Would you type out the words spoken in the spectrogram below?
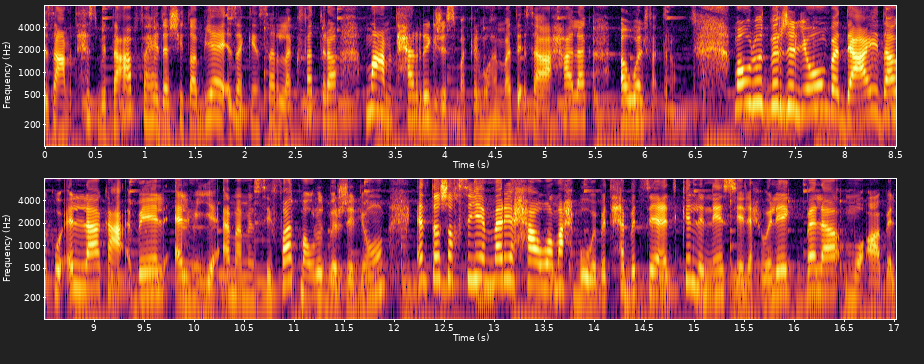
إذا عم تحس بتعب فهذا شيء طبيعي إذا كان صار لك فترة ما عم تحرك جسمك. المهم تقسى على حالك أول فترة. مولود برج اليوم بدي عايدك وقول لك عقبال المية. أما من صفات مولود برج اليوم. أنت شخصية مرحة ومحبوبة بتحب تساعد كل الناس يلي حواليك بلا مقابل.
